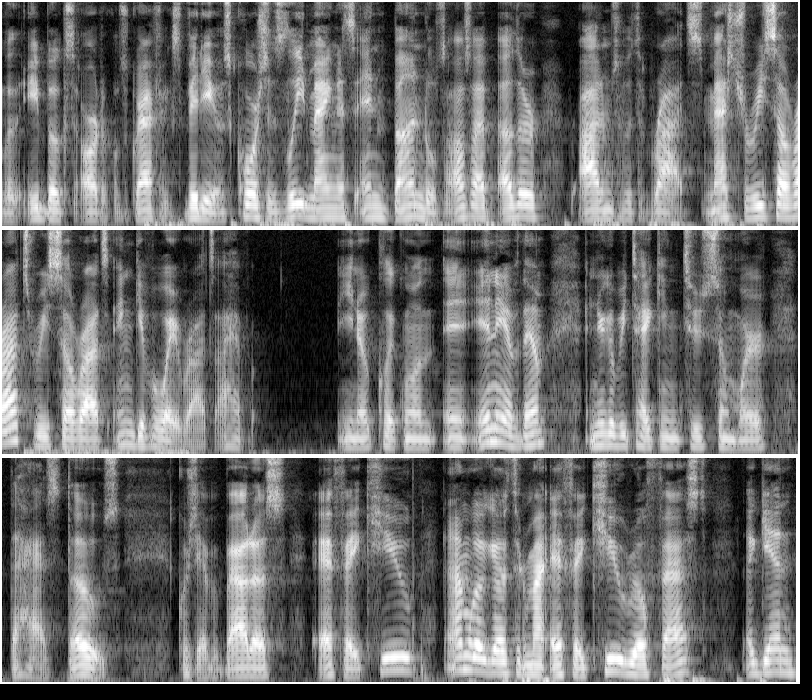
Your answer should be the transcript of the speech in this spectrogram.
With ebooks, articles, graphics, videos, courses, lead magnets, and bundles. I also have other items with rights, master resale rights, resale rights, and giveaway rights. I have you know, click on any of them, and you're going to be taken to somewhere that has those. Of course, you have About Us, FAQ, and I'm going to go through my FAQ real fast. Again,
